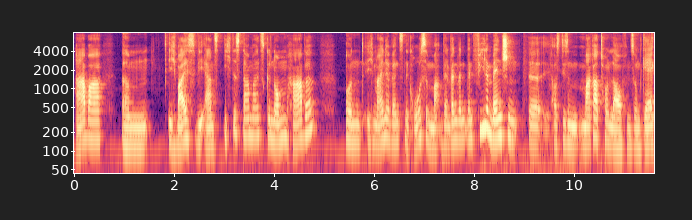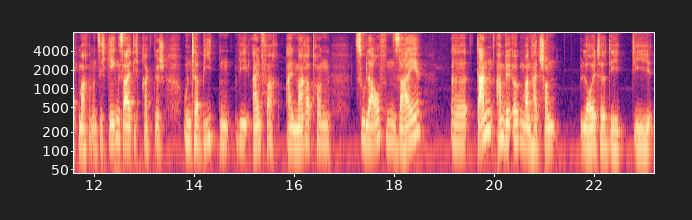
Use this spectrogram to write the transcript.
Aber ähm, ich weiß, wie ernst ich das damals genommen habe. Und ich meine, wenn es eine große, Ma wenn, wenn, wenn, wenn viele Menschen äh, aus diesem Marathon laufen, so ein Gag machen und sich gegenseitig praktisch unterbieten, wie einfach ein Marathon zu laufen sei, äh, dann haben wir irgendwann halt schon Leute, die, die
